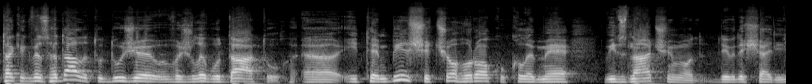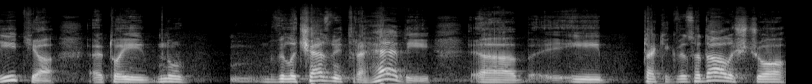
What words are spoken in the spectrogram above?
так як ви згадали, тут дуже важливу дату. Е, і тим більше цього року, коли ми відзначуємо 90-ліття е, тої ну, величезної трагедії, е, і так як ви згадали, що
